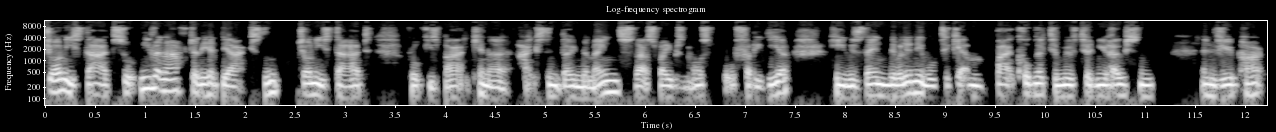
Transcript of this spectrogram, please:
Johnny's dad, so even after they had the accident, Johnny's dad broke his back in an accident down the mines. So that's why he was in hospital for a year. He was then, they were unable to get him back home there to move to a new house in in View Park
